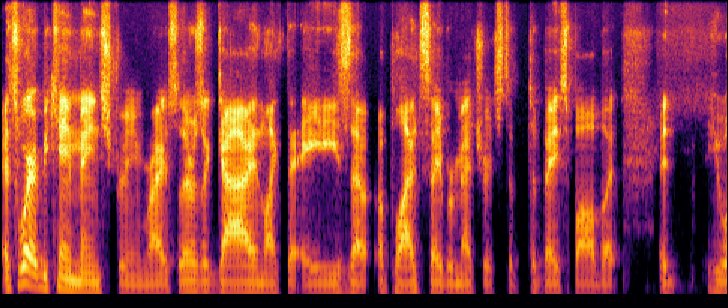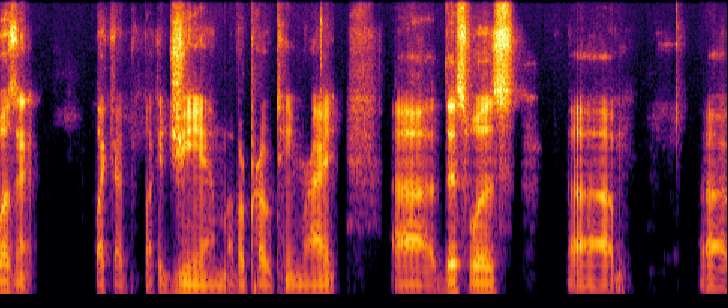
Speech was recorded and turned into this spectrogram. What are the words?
It's where it became mainstream, right? So there was a guy in like the 80s that applied sabermetrics to, to baseball, but it he wasn't like a like a GM of a pro team, right? Uh this was um uh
